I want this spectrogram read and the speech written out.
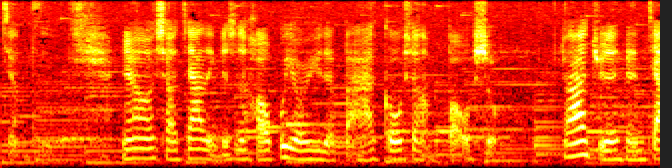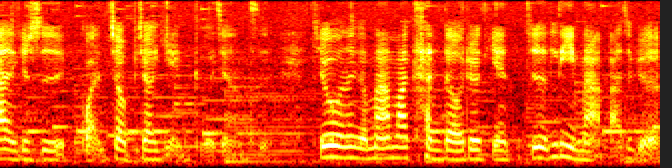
这样子。然后小嘉玲就是毫不犹豫的把它勾上了保守，因为他觉得可能家里就是管教比较严格这样子。结果那个妈妈看到就点，就是立马把这个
